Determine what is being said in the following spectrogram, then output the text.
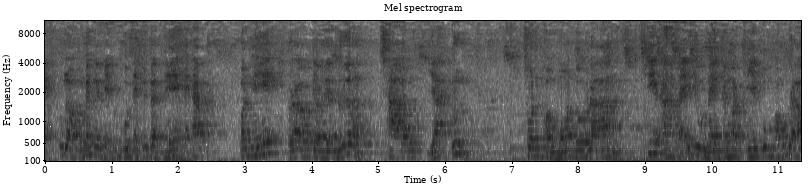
กๆพวกเราคงไม่เคยเห็นคุณครูใส่ชุดแบบนี้นะครับ วันนี้เราจะเรียนเรื่องชาวยะรุ่นชนเผ่ามอญโบราณ ที่อาศัยอยู่ในจังหวัดเชัยภูมิของพวกเรา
